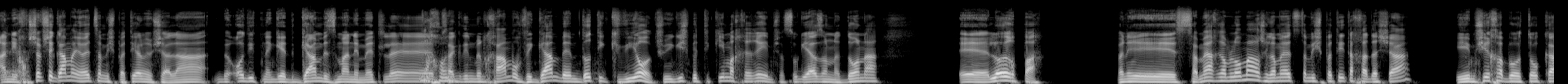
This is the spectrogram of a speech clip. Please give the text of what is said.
אני חושב שגם היועץ המשפטי לממשלה מאוד התנגד גם בזמן אמת לפסק נכון. דין בן חמו, וגם בעמדות עקביות, שהוא הגיש בתיקים אחרים, שהסוגיה הזו נדונה, אה, לא הרפה. ואני שמח גם לומר שגם היועצת המשפטית החדשה, היא המשיכה באותו קו,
